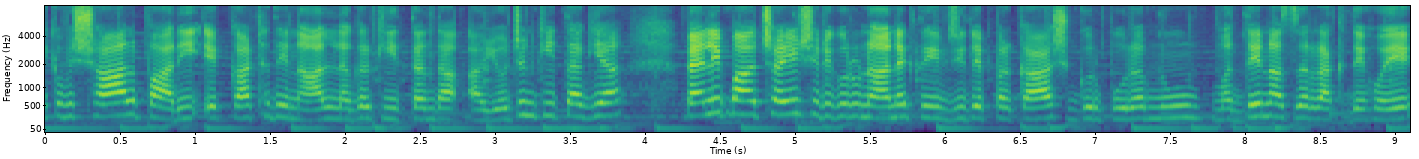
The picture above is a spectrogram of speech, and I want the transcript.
ਇੱਕ ਵਿਸ਼ਾਲ ਭਾਰੀ ਇਕੱਠ ਦੇ ਨਾਲ ਨਗਰ ਕੀਰਤਨ ਦਾ ਆਯੋਜਨ ਕੀਤਾ ਗਿਆ। ਪਹਿਲੀ ਪਾਤਸ਼ਾਹੀ ਸ੍ਰੀ ਗੁਰੂ ਨਾਨਕ ਦੇਵ ਜੀ ਦੇ ਪ੍ਰਕਾਸ਼ ਗੁਰਪੁਰਬ ਨੂੰ ਮੱਦੇ ਰੱਖਦੇ ਹੋਏ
